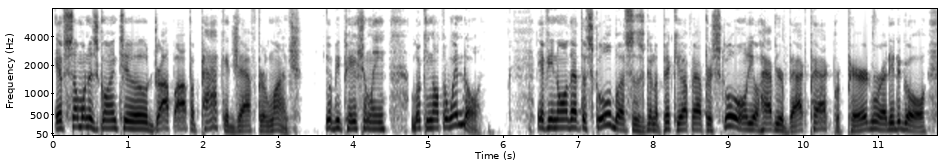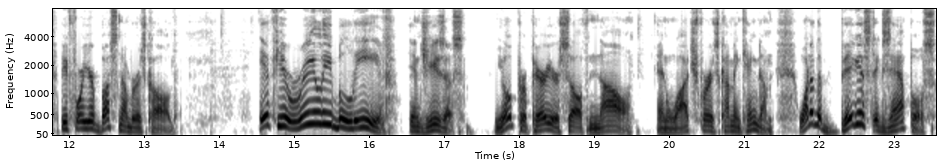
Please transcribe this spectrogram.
If someone is going to drop off a package after lunch, you'll be patiently looking out the window. If you know that the school bus is going to pick you up after school, you'll have your backpack prepared and ready to go before your bus number is called. If you really believe in Jesus, you'll prepare yourself now and watch for his coming kingdom. One of the biggest examples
